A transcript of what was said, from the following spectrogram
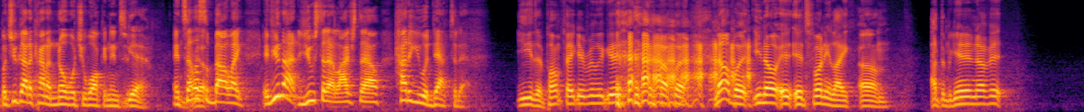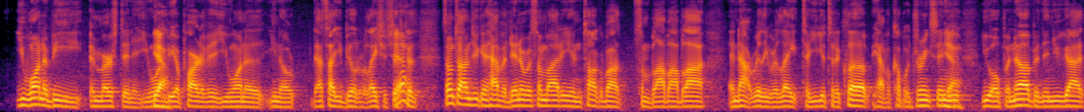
but you gotta kind of know what you're walking into. Mm-hmm. Yeah. And tell us about like if you're not used to that lifestyle, how do you adapt to that? you either pump fake it really good. but, no, but you know, it, it's funny. Like um, at the beginning of it, you want to be immersed in it. You want to Yeah. be a part of it. You want to, you know, that's how you build relationships. Yeah. Because sometimes you can have a dinner with somebody and talk about some blah blah blah and not really relate till you get to the club. You have a couple drinks in Yeah. you. You open up and then you got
